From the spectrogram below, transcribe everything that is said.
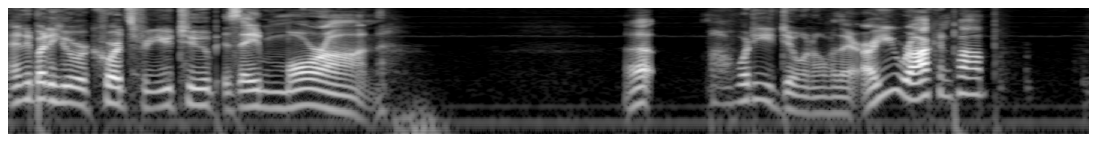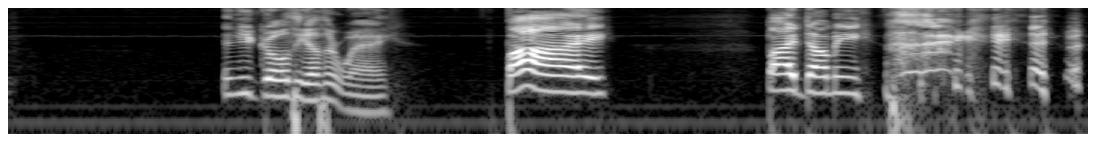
Anybody who records for YouTube is a moron. Uh, what are you doing over there? Are you rock and pop? And you go the other way. Bye! Bye, dummy.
